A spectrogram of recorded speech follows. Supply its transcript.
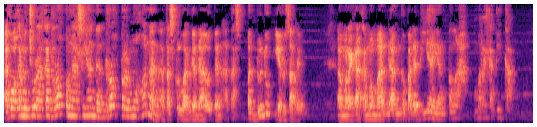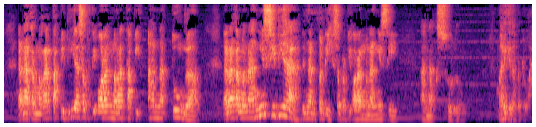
Aku akan mencurahkan roh pengasihan dan roh permohonan atas keluarga Daud dan atas penduduk Yerusalem dan mereka akan memandang kepada dia yang telah mereka tikam. Dan akan meratapi dia seperti orang meratapi anak tunggal. Dan akan menangisi dia dengan pedih seperti orang menangisi anak sulung. Mari kita berdoa.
